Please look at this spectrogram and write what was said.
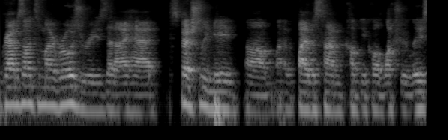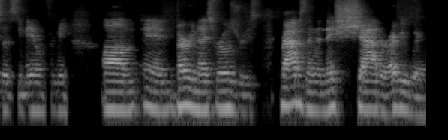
grabs onto my rosaries that I had, specially made um, by this time, a company called Luxury Laces. He made them for me, um, and very nice rosaries grabs them and they shatter everywhere.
